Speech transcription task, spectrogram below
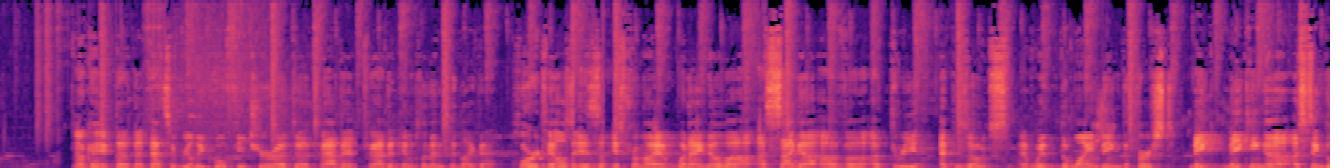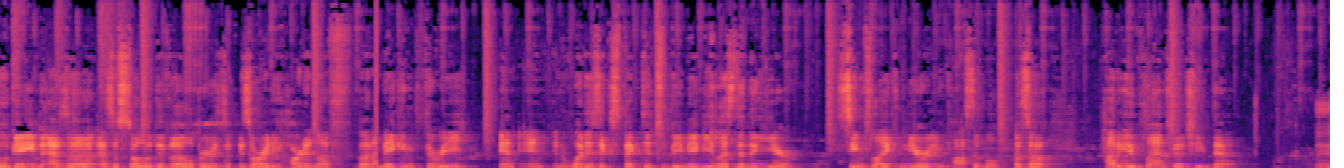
Okay, that, that, that's a really cool feature uh, to, to have it to have it implemented like that. Horror Tales is is from my, what I know uh, a saga of uh, uh, three episodes with the wine being the first. Make making a, a single game as a as a solo developer is, is already hard enough, but making three in, in in what is expected to be maybe less than a year seems like near impossible. So, how do you plan to achieve that?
